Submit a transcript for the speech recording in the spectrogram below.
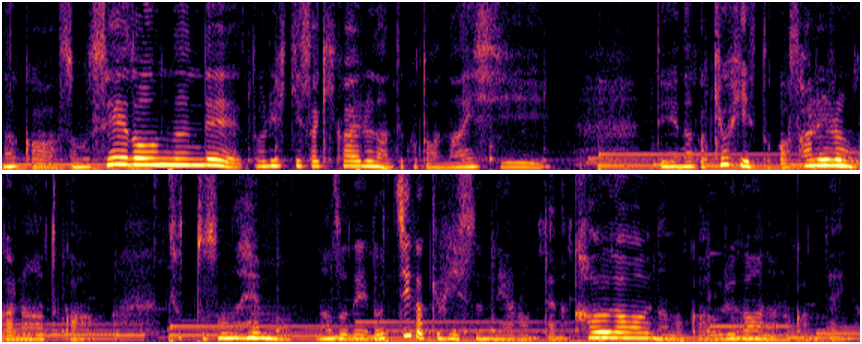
なんかその制度云々で取引先変えるなんてことはないしでなんか拒否とかされるんかなとかちょっとその辺も謎でどっちが拒否すんねやろみたいな買う側なのか売る側なのかみたいな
